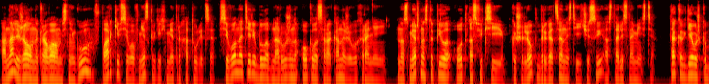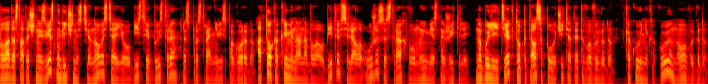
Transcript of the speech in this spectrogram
Она лежала на кровавом снегу в парке всего в нескольких метрах от улицы. Всего на теле было обнаружено около 40 ножевых ранений. Но смерть наступила от асфиксии. Кошелек, драгоценности и часы остались на месте. Так как девушка была достаточно известной личностью, новости о ее убийстве быстро распространились по городу. А то, как именно она была убита, вселяло ужас и страх в умы местных жителей. Но были и те, кто пытался получить от этого выгоду. Какую-никакую, но выгоду.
